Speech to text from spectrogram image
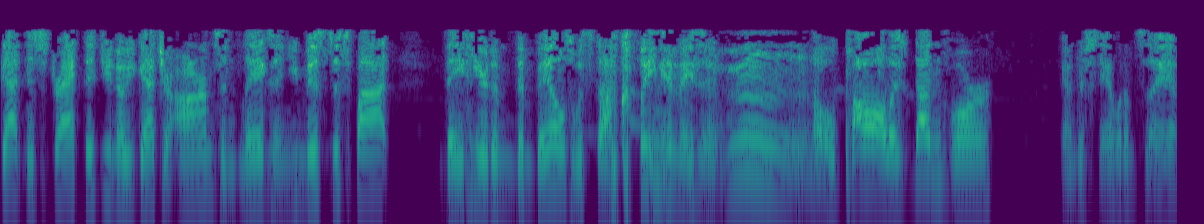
got distracted, you know, you got your arms and legs and you missed a spot, they'd hear them, them bells would stop clinging. They said, mm, oh, Paul is done for. You understand what I'm saying?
